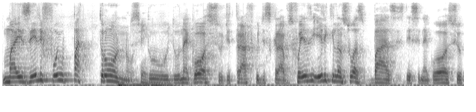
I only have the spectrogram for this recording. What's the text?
Mas ele foi o patrono do, do negócio de tráfico de escravos. Foi ele que lançou as bases desse negócio.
